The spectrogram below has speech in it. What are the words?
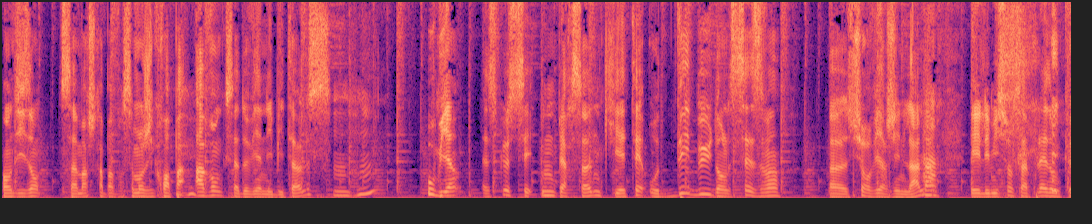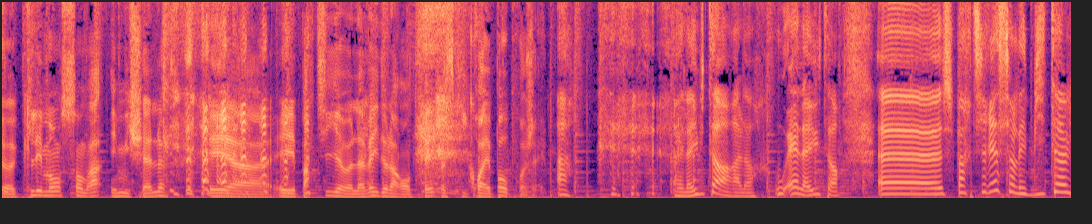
en disant ça marchera pas forcément, j'y crois pas, avant que ça devienne les Beatles Mhm. Ou bien est-ce que c'est une personne qui était au début dans le 16-20 euh, sur Virgin là, là, et l'émission s'appelait donc euh, Clément, Sandra et Michel et, euh, et est parti euh, la veille de la rentrée parce qu'il croyait pas au projet. Elle a eu tort alors. Ou elle a eu tort. Euh, je partirais sur les Beatles.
